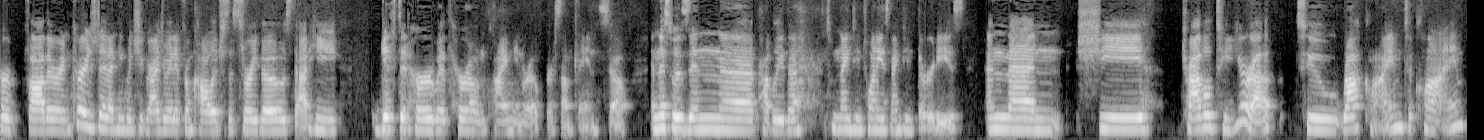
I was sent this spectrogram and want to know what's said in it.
her father encouraged it. I think when she graduated from college, the story goes that he gifted her with her own climbing rope or something. So, and this was in uh, probably the 1920s, 1930s. And then she traveled to Europe to rock climb, to climb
